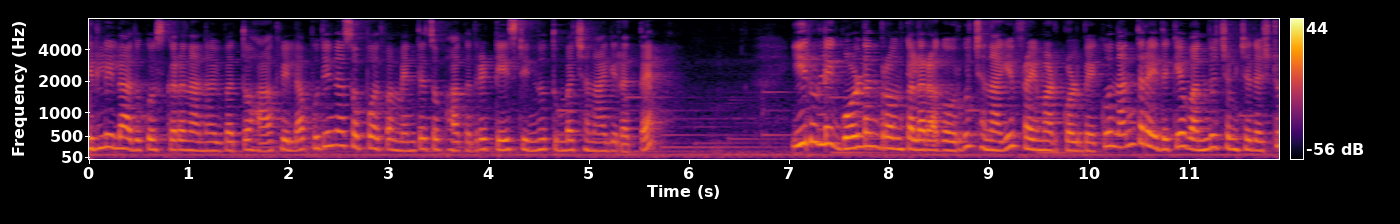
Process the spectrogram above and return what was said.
ಇರಲಿಲ್ಲ, ಅದಕ್ಕೋಸ್ಕರ ನಾನು ಇವತ್ತು ಹಾಕಲಿಲ್ಲ. ಪುದೀನ ಸೊಪ್ಪು ಅಥವಾ ಮೆಂತೆ ಸೊಪ್ಪು ಹಾಕಿದ್ರೆ ಟೇಸ್ಟ್ ಇನ್ನೂ ತುಂಬ ಚೆನ್ನಾಗಿರುತ್ತೆ. ಈರುಳ್ಳಿ ಗೋಲ್ಡನ್ ಬ್ರೌನ್ ಕಲರ್ ಆಗೋವರೆಗೂ ಚೆನ್ನಾಗಿ ಫ್ರೈ ಮಾಡ್ಕೊಳ್ಬೇಕು. ನಂತರ ಇದಕ್ಕೆ ಒಂದು ಚಮಚದಷ್ಟು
